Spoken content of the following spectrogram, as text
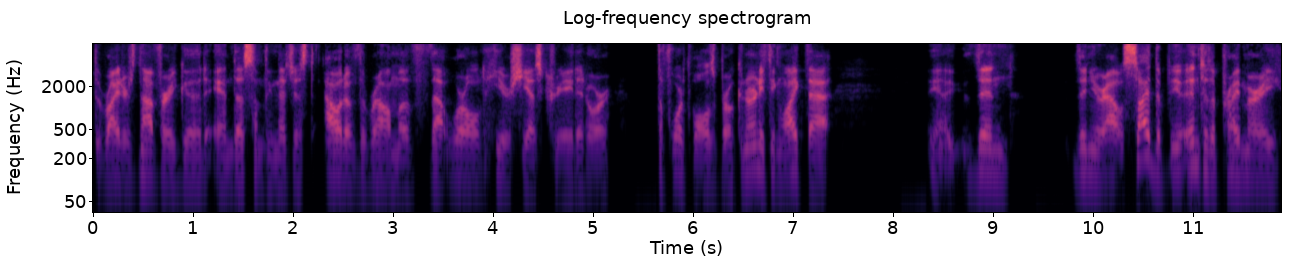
the writer's not very good and does something that's just out of the realm of that world he or she has created, or the fourth wall is broken, or anything like that, you know, then then you're outside the into the primary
